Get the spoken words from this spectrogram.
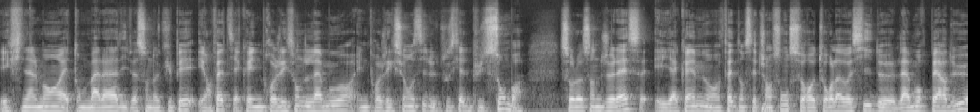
et finalement elle tombe malade il va s'en occuper. Et en fait il y a quand même une projection de l'amour une projection aussi de tout ce qu'il y a de plus sombre sur Los Angeles. Et il y a quand même en fait dans cette chanson ce retour là aussi de l'amour perdu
